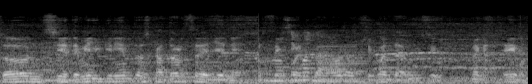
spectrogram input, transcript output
Son 7.514 yenes. 50 euros. 50 euros, sí. Venga, seguimos.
